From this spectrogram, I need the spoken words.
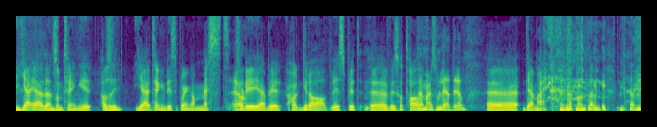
Jeg er den som trenger Altså, jeg trenger disse poengene mest, Ja. fordi jeg blir, har gradvis blitt uh, Vi skal ta Hvem er det som leder igjen? Uh, Det er meg. men, men,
